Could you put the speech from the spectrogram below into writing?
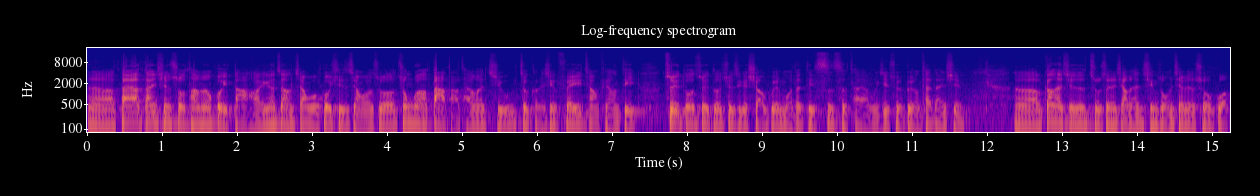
呃，大家担心说他们会打哈，应该这样讲。我过去是讲，我说中国要大打台湾，几乎这可能性非常非常低，最多最多就是一个小规模的第四次台海危机，所以不用太担心。呃，刚才其实主持人讲得很清楚，我们前面说过，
